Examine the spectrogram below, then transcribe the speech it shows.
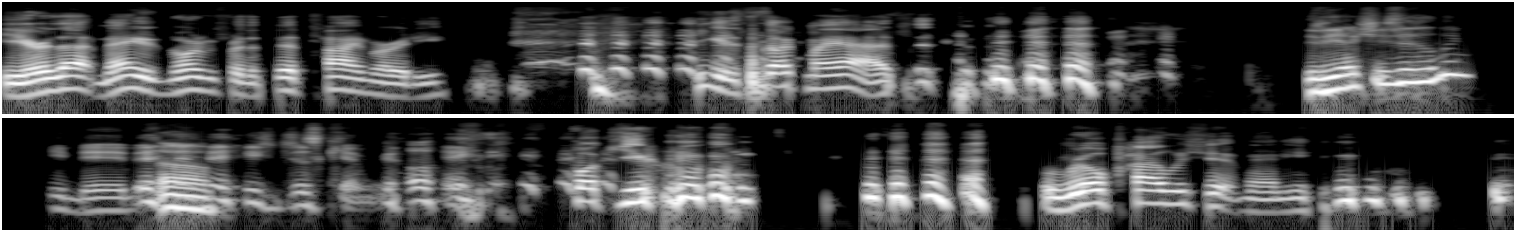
You hear that? Meg ignored me for the fifth time already. He can suck my ass. Did he actually say something? he did. Oh. he just kept going. Fuck you. Real pile of shit, Manny. You're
